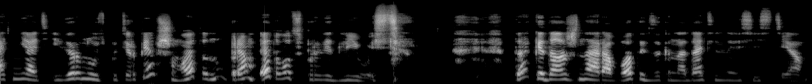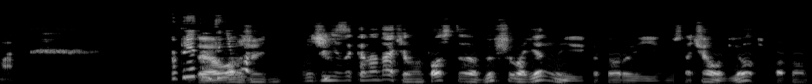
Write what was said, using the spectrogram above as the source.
отнять и вернуть потерпевшему, это, ну, прям, это вот справедливость. Так и должна работать законодательная система. Но при этом да, ты не он, же, он же не законодатель, он просто бывший военный, который ну, сначала бьет, потом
